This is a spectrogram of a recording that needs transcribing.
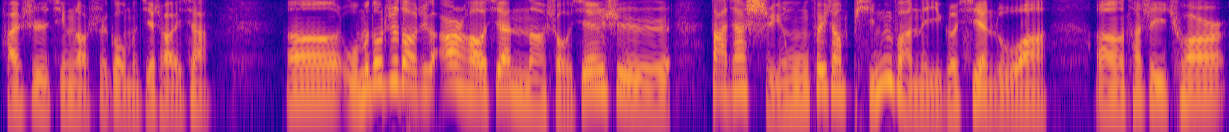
还是请老师给我们介绍一下。呃，我们都知道这个二号线呢，首先是大家使用非常频繁的一个线路啊，嗯，它是一圈儿，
